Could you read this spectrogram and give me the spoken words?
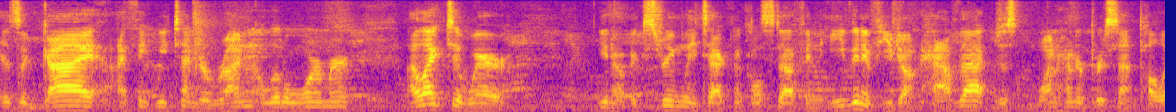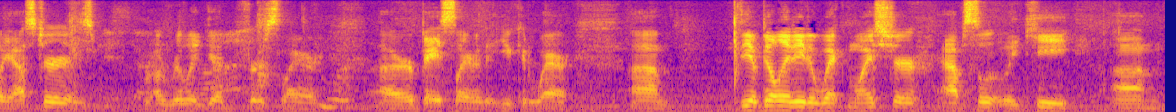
as a guy, I think we tend to run a little warmer. I like to wear, you know, extremely technical stuff, and even if you don't have that, just 100% polyester is a really good first layer uh, or base layer that you could wear. Um, the ability to wick moisture, absolutely key. Um,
